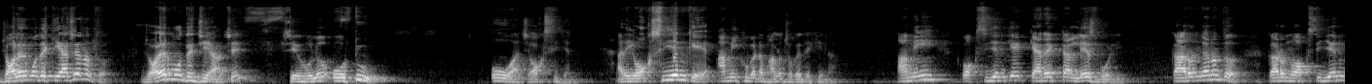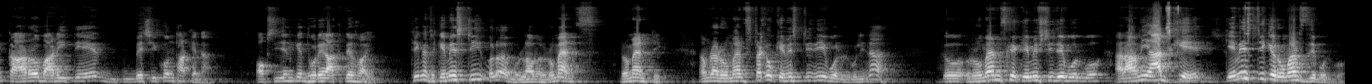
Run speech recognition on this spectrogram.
জলের মধ্যে কি আছে না তো? জলের মধ্যে যে আছে, সে হলো ও টু ও আছে অক্সিজেন আর এই অক্সিজেনকে আমি খুব একটা ভালো চোখে দেখি না। আমি অক্সিজেনকে ক্যারেক্টারলেস বলি। কারণ জানো তো? কারণ অক্সিজেন কারও বাড়িতে বেশিক্ষণ থাকে না। অক্সিজেনকে ধরে রাখতে হয়। ঠিক আছে? কেমিস্ট্রি হলো রোম্যান্স রোম্যান্টিক আমরা রোম্যান্সটাকেও কেমিস্ট্রি দিয়ে বল- বলি না? তো রোম্যান্সকে কেমিস্ট্রি দিয়ে বলব। আর আমি আজকে কেমিস্ট্রিকে রোম্যান্স দিয়ে বলব।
